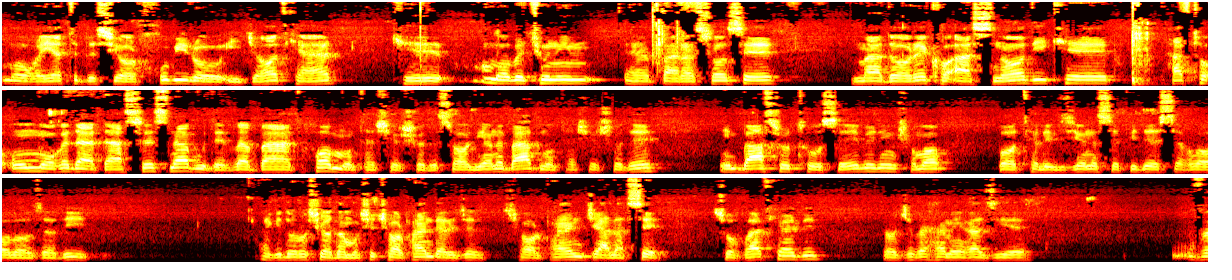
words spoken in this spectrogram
موقعیت بسیار خوبی رو ایجاد کرد که ما بتونیم بر اساس مدارک و اسنادی که حتی اون موقع در دسترس نبوده و بعدها منتشر شده سالیان بعد منتشر شده این بحث رو توسعه بدیم. شما با تلویزیون سپید استقلال آزادی اگه درست یادم باشه 4 5 درجه 4 5 جلسه صحبت کردید. راجع به همین قضیه و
